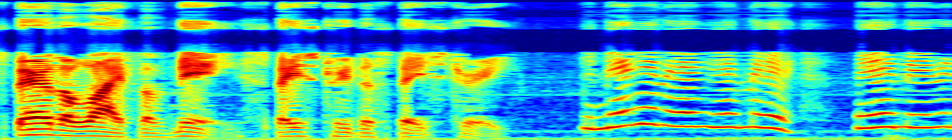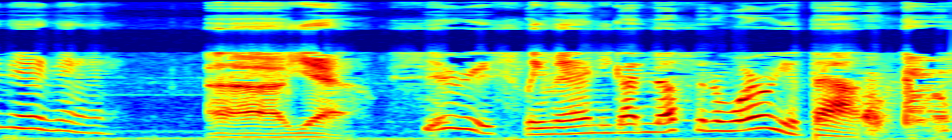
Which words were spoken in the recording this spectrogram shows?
spare the life of me, Space Tree the Space Tree. Uh, yeah. Seriously, man, you got nothing to worry about. I'll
